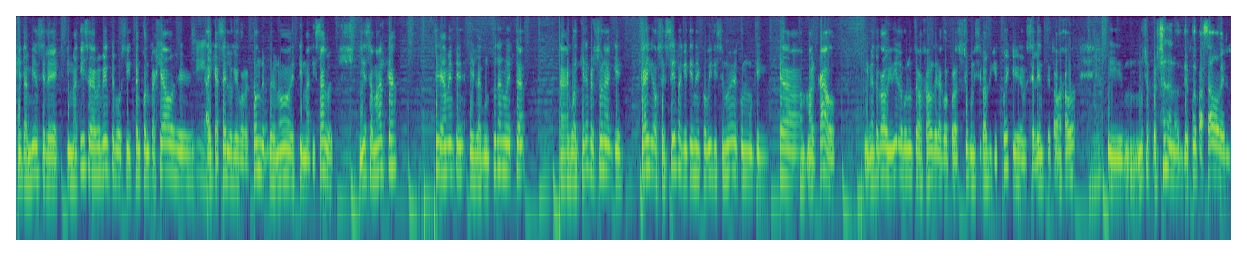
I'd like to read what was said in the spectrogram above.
que también se les estigmatiza de repente por si están contagiados, eh, hay que hacer lo que corresponde, pero no estigmatizarlos. Y esa marca, sinceramente, en la cultura nuestra, a cualquiera persona que caiga o se sepa que tiene COVID-19 como que queda marcado. Y me ha tocado vivirlo con un trabajador de la Corporación Municipal de Quilpué, que es un excelente trabajador, y muchas personas después pasado del,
